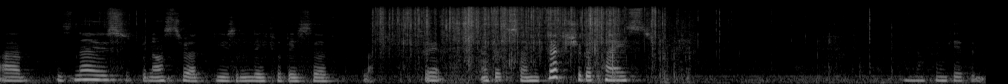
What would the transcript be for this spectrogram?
Um, his nose would be nice to use a little bit of black it. I've got some black sugar paste and I can give him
